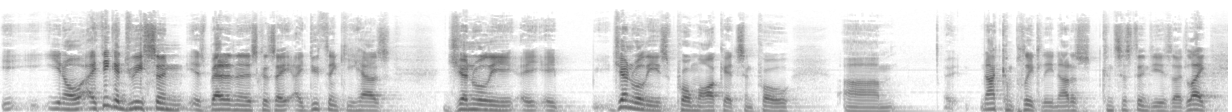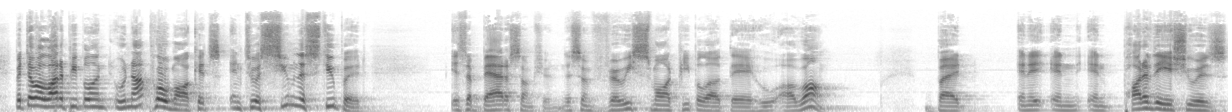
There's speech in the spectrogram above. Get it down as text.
you know I think Andreessen is better than this because I, I do think he has generally a, a generally is pro markets and pro. Um, not completely, not as consistently as I'd like, but there are a lot of people who are not pro markets, and to assume they're stupid is a bad assumption. There's some very smart people out there who are wrong, but and it, and and part of the issue is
